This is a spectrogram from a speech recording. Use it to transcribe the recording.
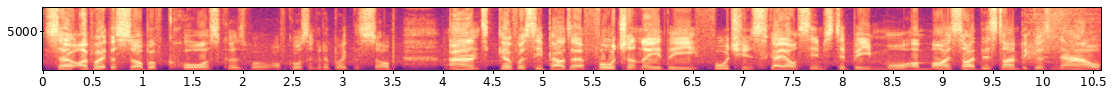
so I break the Sub, of course, because, well, of course I'm going to break the Sub. And go for a Sleep Powder. Fortunately, the fortune scale seems to be more on my side this time, because now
